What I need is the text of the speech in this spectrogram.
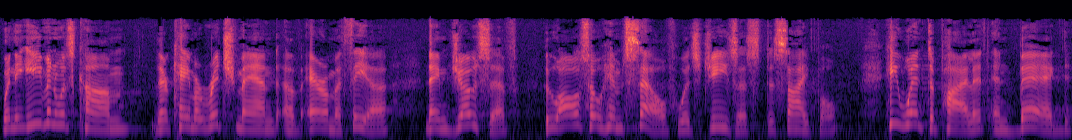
When the even was come, there came a rich man of Arimathea named Joseph, who also himself was Jesus' disciple. He went to Pilate and begged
